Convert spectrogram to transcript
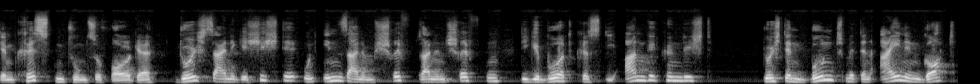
dem Christentum zufolge durch seine Geschichte und in Schrift, seinen Schriften die Geburt Christi angekündigt, durch den Bund mit dem einen Gott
